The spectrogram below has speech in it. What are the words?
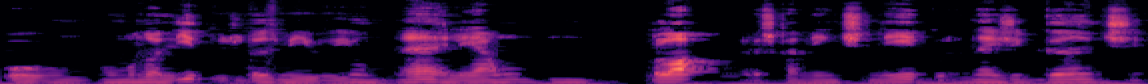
o, o monolito de 2001, né? Ele é um, um bloco praticamente negro, né, gigante,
